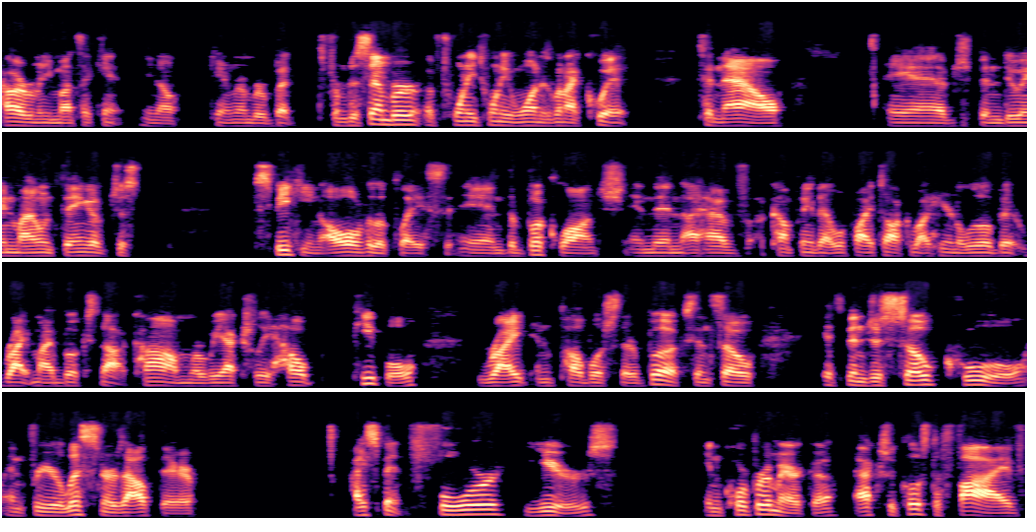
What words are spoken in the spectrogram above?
however many months I can't, you know, can't remember. But from December of 2021 is when I quit to now, and I've just been doing my own thing of just speaking all over the place and the book launch. And then I have a company that we'll probably talk about here in a little bit, writemybooks.com, where we actually help people write and publish their books. And so it's been just so cool. And for your listeners out there, I spent four years in corporate America, actually close to five,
